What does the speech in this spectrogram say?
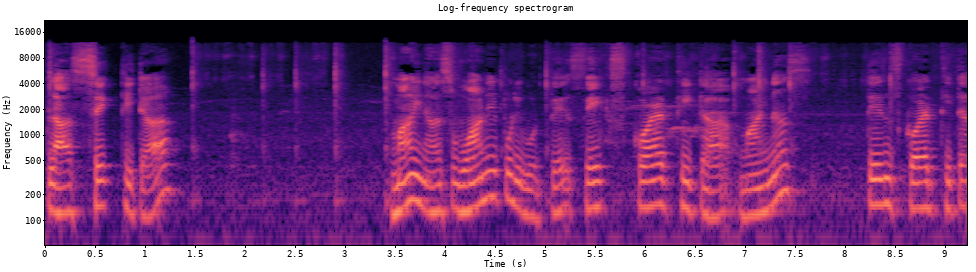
plus sec theta minus ওয়ানের পরিবর্তে sec square theta minus tan square theta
